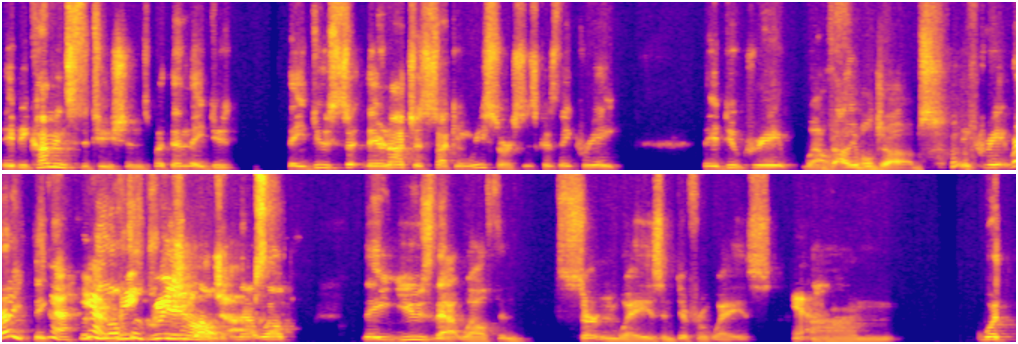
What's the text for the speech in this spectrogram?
they become institutions, but then they do they do they're not just sucking resources because they create they do create wealth. valuable jobs They create right. They, Yeah, yeah, they also re- create regional wealth, and that wealth they use that wealth in certain ways in different ways. Yeah. Um, what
